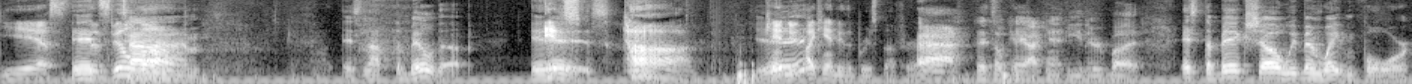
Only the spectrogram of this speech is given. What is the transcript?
Yes, It's the build up time. It's not the build up. It is. It's time. Can't do. Yeah. I can't do the Bruce Buffer. Ah, it's okay. I can't either. But it's the big show we've been waiting for.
